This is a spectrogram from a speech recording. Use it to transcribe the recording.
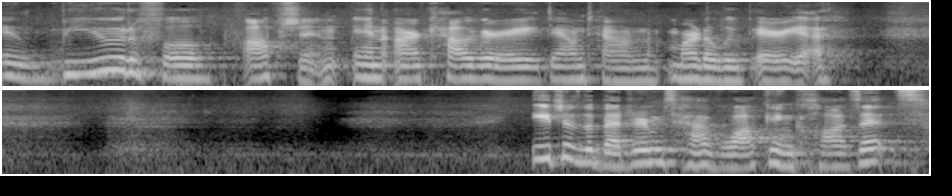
a beautiful option in our Calgary downtown Marda Loop area. Each of the bedrooms have walk-in closets.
